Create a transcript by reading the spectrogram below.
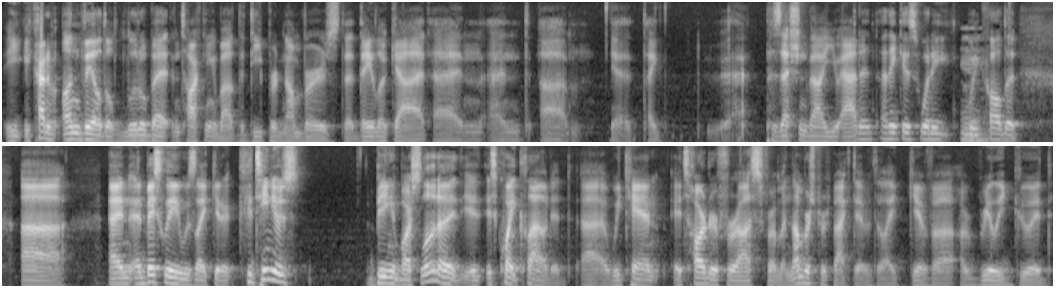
he, he kind of unveiled a little bit and talking about the deeper numbers that they look at and and um, yeah, like possession value added. I think is what he mm. what he called it. Uh, and and basically it was like you know Coutinho's being in Barcelona is quite clouded. Uh, we can't. It's harder for us from a numbers perspective to like give a, a really good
